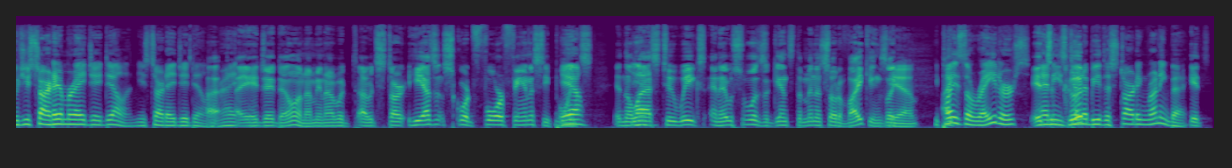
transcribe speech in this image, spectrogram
would you start him or AJ Dillon? You start AJ Dillon, Uh, right? AJ Dillon. I mean, I would I would start. He hasn't scored four fantasy Yeah. points in the Yeah. last two weeks, and it was, was against the Minnesota Vikings. Like, yeah. he plays the Raiders, and he's going to be the starting running back. it's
